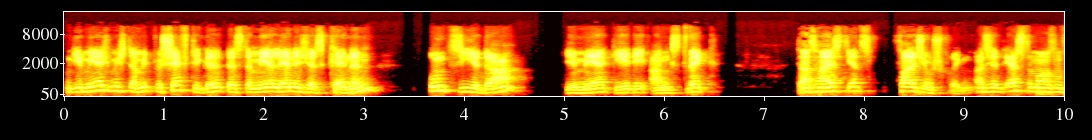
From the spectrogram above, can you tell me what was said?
Und je mehr ich mich damit beschäftige, desto mehr lerne ich es kennen. Und siehe da, je mehr geht die Angst weg. Das heißt jetzt Fallschirmspringen. Als ich das erste Mal aus dem,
